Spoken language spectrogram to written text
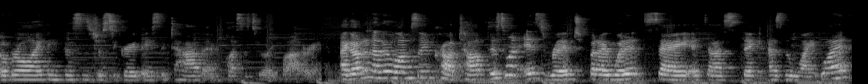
Overall, I think this is just a great basic to have and plus it's really flattering. I got another long sleeve crop top. This one is ribbed, but I wouldn't say it's as thick as the white one.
